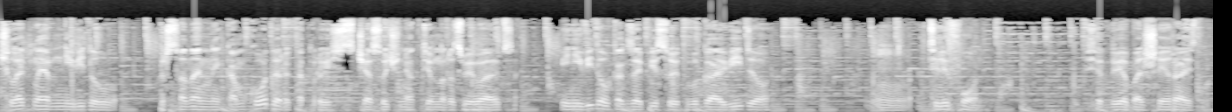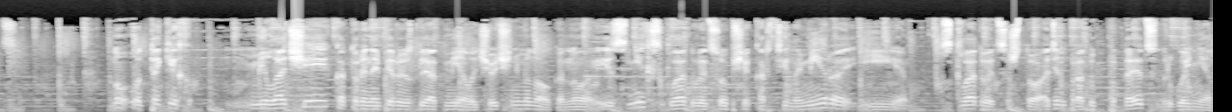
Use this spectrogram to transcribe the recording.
человек, наверное, не видел персональные камкодеры, которые сейчас очень активно развиваются, и не видел, как записывает VGA видео телефон. Все две большие разницы. Ну, вот таких мелочей, которые на первый взгляд мелочи, очень много, но из них складывается общая картина мира и складывается, что один продукт продается, другой нет.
